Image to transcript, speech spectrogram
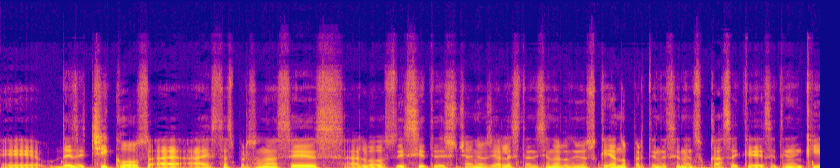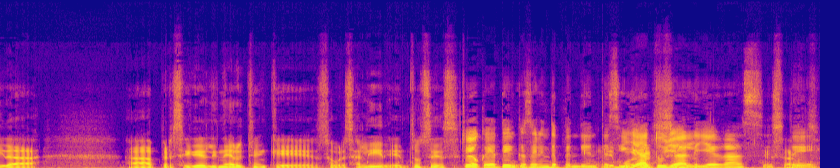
eh, desde chicos a, a, estas personas es a los 17, 18 años ya les están diciendo a los niños que ya no pertenecen en su casa y que se tienen que ir a, a perseguir el dinero y tienen que sobresalir. Entonces, Sí, o que ya tienen que ser independientes Y y ya tú ya le llegas, Exacto. este,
